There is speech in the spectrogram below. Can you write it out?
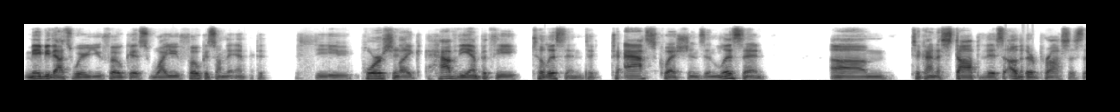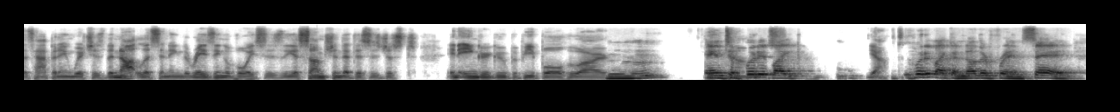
maybe that's where you focus why you focus on the empathy portion like have the empathy to listen to to ask questions and listen um to kind of stop this other process that's happening which is the not listening the raising of voices the assumption that this is just an angry group of people who are Mhm. And to put it like, Yeah. to put it like another friend said,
